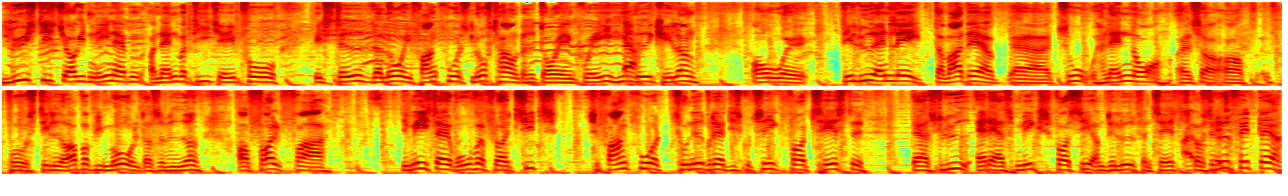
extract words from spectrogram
lysdisjockey, den ene af dem, og den anden var DJ på et sted, der lå i Frankfurts lufthavn, der hed Dorian Gray, helt Ja. nede i kælderen. Og øh, det lydanlæg, der var der øh, to, halvanden år, altså at få stillet op og blive målt og så videre. Og folk fra det meste af Europa fløj tit til Frankfurt, tog ned på det her diskotek for at teste deres lyd af deres mix, for at se, om det lød fantastisk. Ej, og hvis det lød fedt der,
